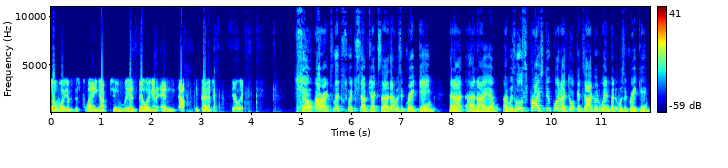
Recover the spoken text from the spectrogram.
So Williams is playing up to his billing and, and obviously benefits yearly. So, all right, let's switch subjects. Uh, that was a great game, and I and I uh, I was a little surprised Duke won. I thought Gonzaga would win, but it was a great game.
